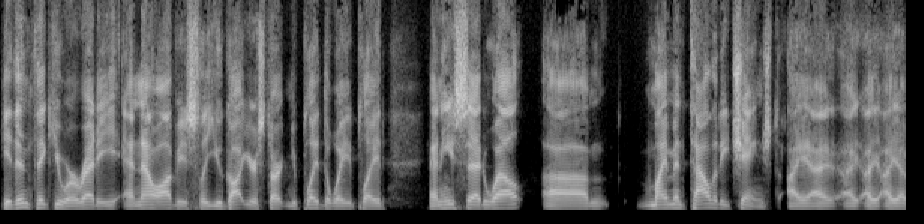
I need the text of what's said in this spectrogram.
he didn't think you were ready. And now, obviously, you got your start and you played the way you played. And he said, well, um, my mentality changed. I, I, I, I, uh,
